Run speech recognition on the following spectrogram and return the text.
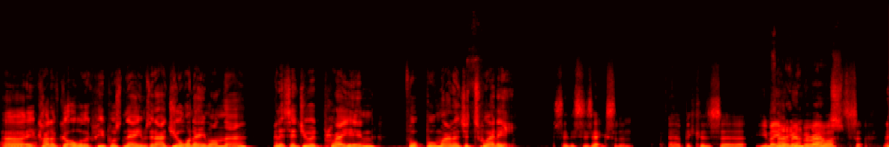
uh, It kind of got all the people's names and had your name on there, and it said you were playing Football Manager 20. So this is excellent uh, because uh, you may remember our so-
